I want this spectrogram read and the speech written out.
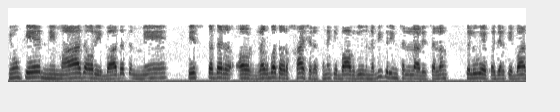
کیونکہ نماز اور عبادت میں اس قدر اور رغبت اور خواہش رکھنے کے باوجود نبی کریم صلی اللہ علیہ وسلم طلوع فجر کے بعد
